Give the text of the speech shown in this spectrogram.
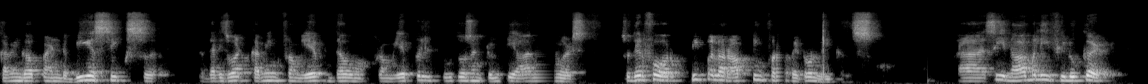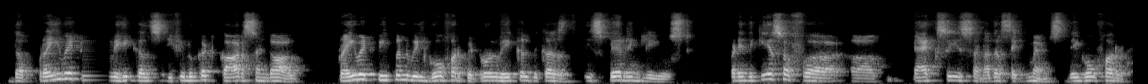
coming up, and BS6 uh, that is what coming from Ap- the, from April 2020 onwards. So therefore, people are opting for petrol vehicles. Uh, see, normally, if you look at the private vehicles, if you look at cars and all, private people will go for petrol vehicle because it's sparingly used. But in the case of uh, uh, taxis and other segments, they go for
